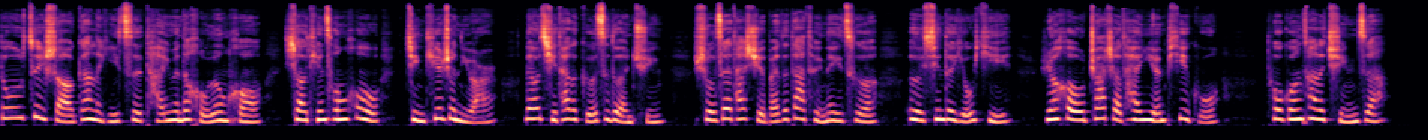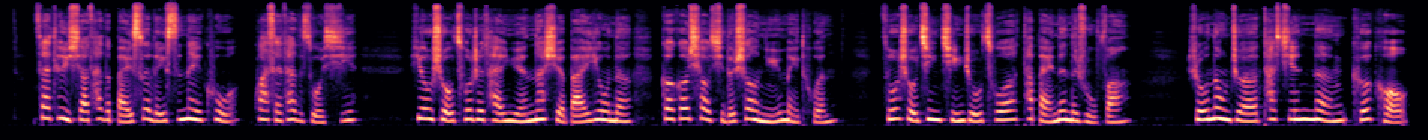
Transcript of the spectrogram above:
都最少干了一次谭元的喉咙后，小田从后紧贴着女儿，撩起她的格子短裙，手在她雪白的大腿内侧。恶心的游移，然后抓着谭元屁股，脱光她的裙子，再褪下她的白色蕾丝内裤，挂在她的左膝，右手搓着谭元那雪白又嫩、高高翘起的少女美臀，左手尽情揉搓她白嫩的乳房，揉弄着她鲜嫩可口、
